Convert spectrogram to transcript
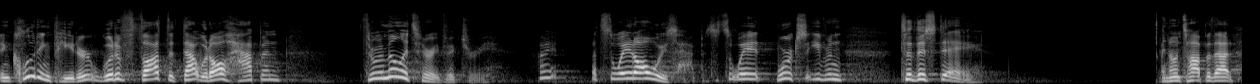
including Peter, would have thought that that would all happen through a military victory, right? That's the way it always happens. That's the way it works even to this day. And on top of that,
